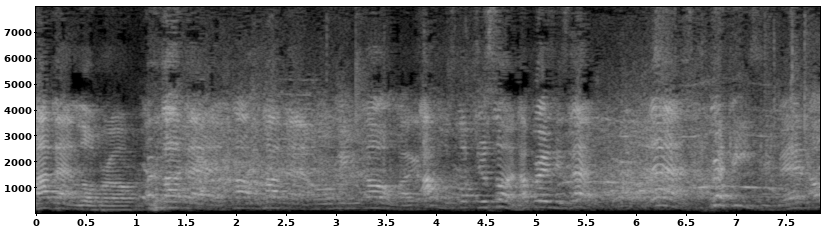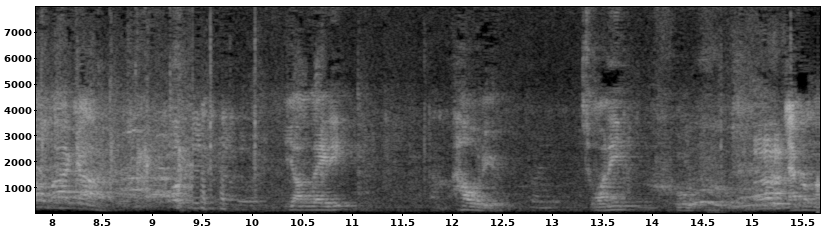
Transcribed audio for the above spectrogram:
my bad, little bro. My bad. My, my bad, homie. Oh my, god. I almost fucked your son. How crazy is that? That's crazy, man. Oh my god. Young lady, how old are you? 20. 20? Ooh, never mind.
